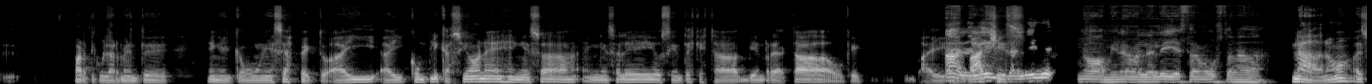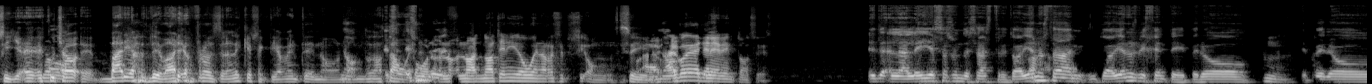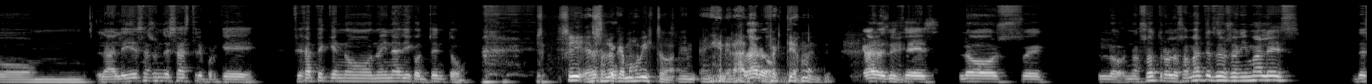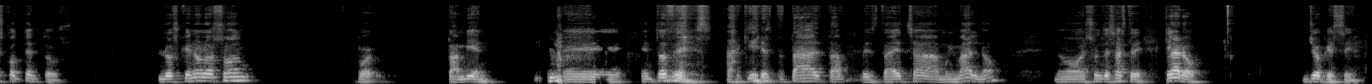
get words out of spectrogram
particularmente en, el, en ese aspecto? ¿Hay, ¿Hay complicaciones en esa, en esa ley o sientes que está bien redactada o que hay, ah, baches? la ley, no, mira, la ley esta no me gusta nada. Nada, ¿no? Sí, he escuchado eh, varias, de varios profesionales que efectivamente no, no, no, está bueno. no, ha tenido buena recepción. Sí, algo debe tener entonces. La ley esa es un desastre. Todavía no está, todavía no es vigente, pero, mm. pero mm, la ley esa es un desastre porque fíjate que no, no hay nadie contento. Sí, eso es lo que hemos visto en, general, efectivamente. Claro, dices, los, eh, nosotros, los amantes de los animales, descontentos los que no lo son, pues también. Eh, entonces, aquí está, está, hecha muy mal, ¿no? No, es un desastre. Claro, yo qué sé,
